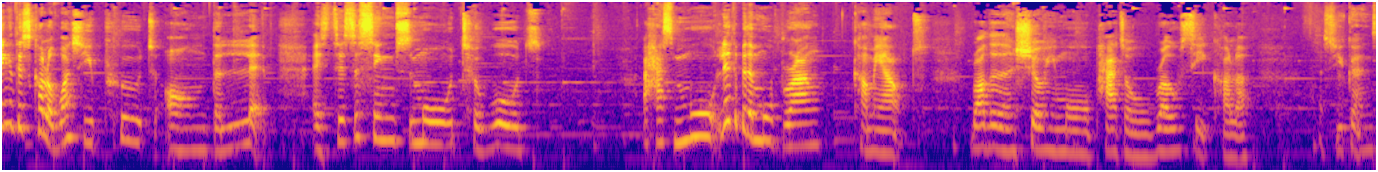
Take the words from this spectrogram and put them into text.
Think this color, once you put on the lip, it just seems more towards, it has more, little bit more brown coming out rather than showing more petal rosy color. As you can,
